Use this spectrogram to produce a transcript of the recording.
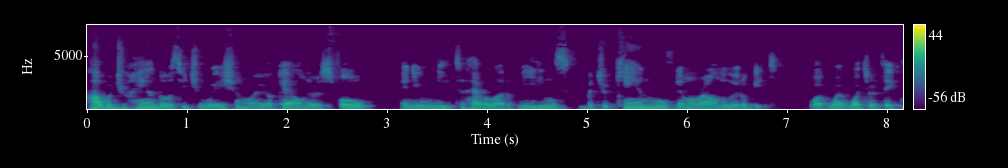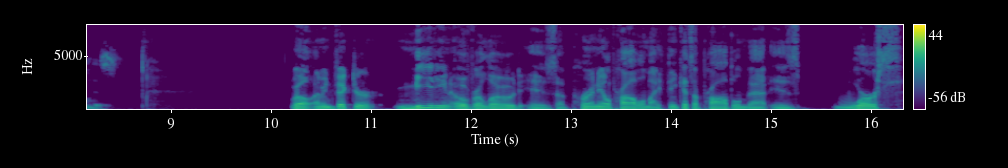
How would you handle a situation where your calendar is full and you need to have a lot of meetings, but you can move them around a little bit? What, what what's your take on this? Well, I mean, Victor, meeting overload is a perennial problem. I think it's a problem that is worse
